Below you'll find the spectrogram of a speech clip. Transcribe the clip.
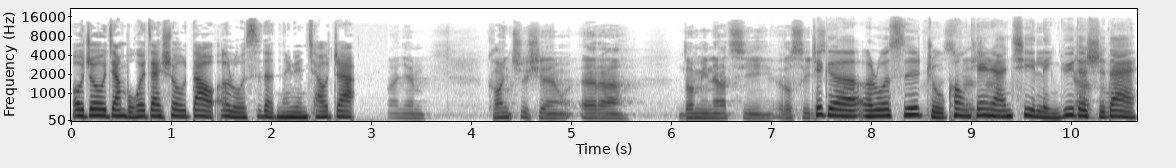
欧洲将不会再受到俄罗斯的能源敲诈。”这个俄罗斯主控天然气领域的时代。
